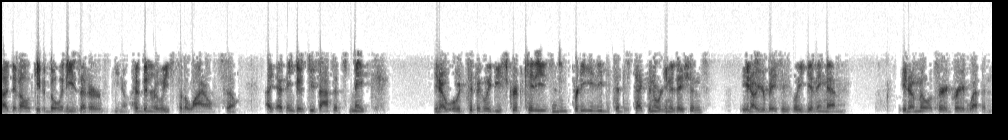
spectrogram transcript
uh, developed capabilities that are, you know, have been released to the wild. So I, I think those two facets make you know, what would typically be script kiddies and pretty easy to detect in organizations, you know, you're basically giving them, you know, military grade weapons,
